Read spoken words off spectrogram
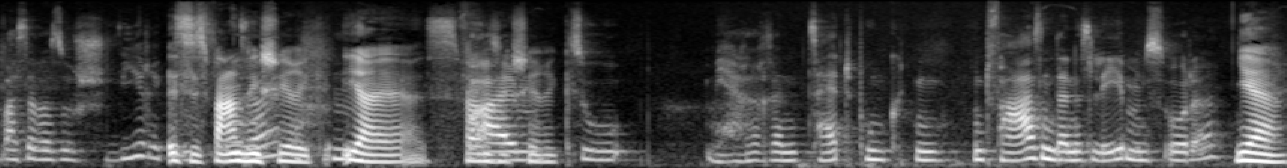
Was aber so schwierig ist. Es ist wahnsinnig oder? schwierig. Mhm. Ja, ja, es ist Vor wahnsinnig schwierig. Zu mehreren Zeitpunkten und Phasen deines Lebens, oder? Ja.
